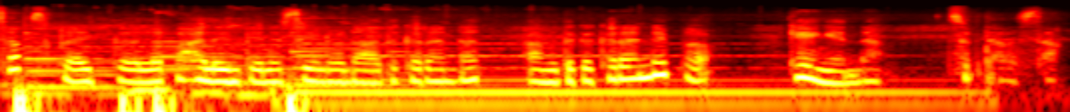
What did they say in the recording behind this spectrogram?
සබස්ක්‍රයිබ් කරලා පහලින් තියෙන සීනුනාද කරන්නත් අමතක කරන්න එපා. කෙන්ගන්න සුප්දවසක්.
